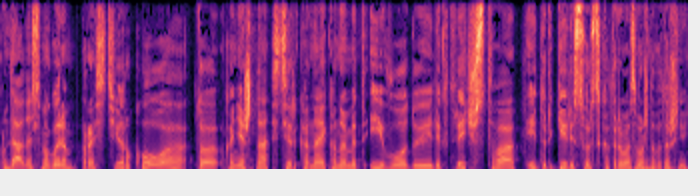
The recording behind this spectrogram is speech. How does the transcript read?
Да, но если мы говорим про стирку, э, то, конечно, стирка, она экономит и воду, и электричество, и другие ресурсы, которые, возможно, вы тоже не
